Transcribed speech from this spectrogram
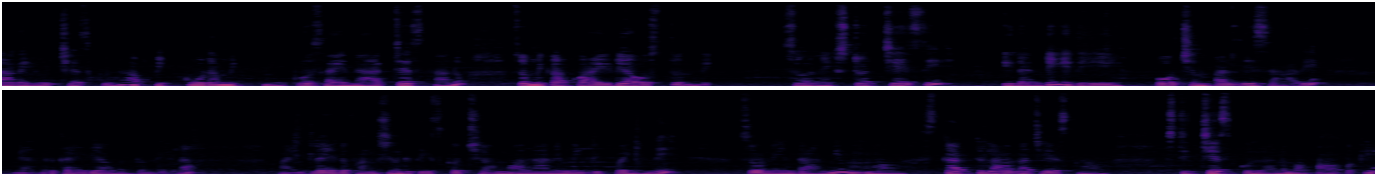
లాగా యూజ్ చేసుకున్నా. ఆ పిక్ కూడా మీకు సైన్ యాడ్ చేస్తాను. సో మీకు ఒక ఐడియా వస్తుంది. సో నెక్స్ట్ వచ్చేసి ఇదండి ఇది పోచంపల్లి శారీ. మీ అందరికి ఐడియా ఉంటుంది కదా. మా ఇంట్లో ఏదో ఫంక్షన్కి తీసుకొచ్చాము అలానే మిగిలిపోయింది. సో నేను దాన్ని మా స్కర్ట్ లాగా చేసుకు స్టిచ్ చేసుకున్నాను మా పాపకి.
